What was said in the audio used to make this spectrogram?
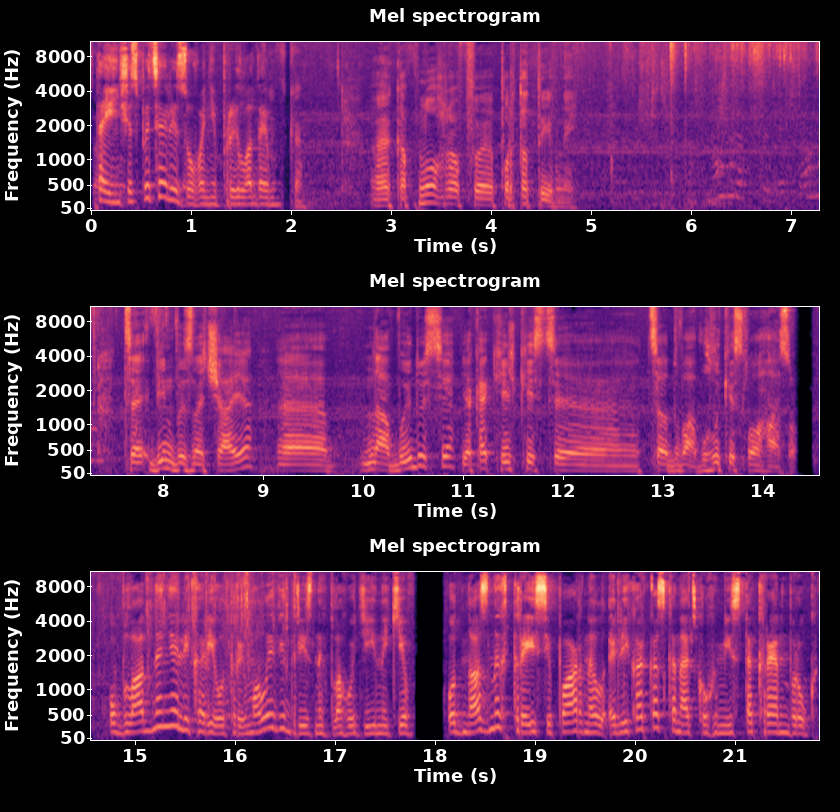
та інші спеціалізовані прилади. Е, Капнограф е, портативний. Це він визначає е, на видосі, яка кількість е, СО2, вуглекислого газу. Обладнання лікарі отримали від різних благодійників. Одна з них Трейсі Парнел, лікарка з канадського міста Кренбрук,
